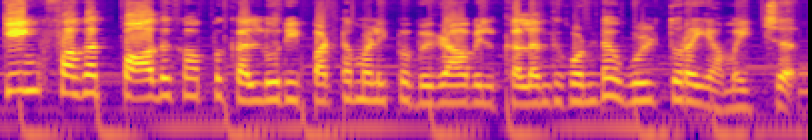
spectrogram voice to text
கிங் ஃபகத் பாதுகாப்பு கல்லூரி பட்டமளிப்பு விழாவில் கலந்து கொண்ட உள்துறை அமைச்சர்.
